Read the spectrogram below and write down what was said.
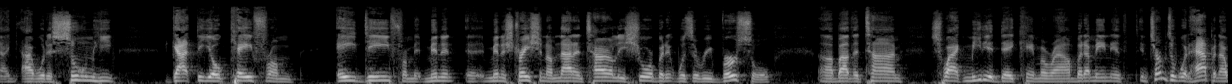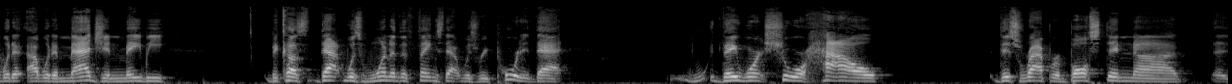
I, I, would assume he got the okay from AD, from admin, administration. I'm not entirely sure, but it was a reversal uh, by the time SWAC Media Day came around. But I mean, in, in terms of what happened, I would I would imagine maybe because that was one of the things that was reported that they weren't sure how this rapper Boston uh, I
